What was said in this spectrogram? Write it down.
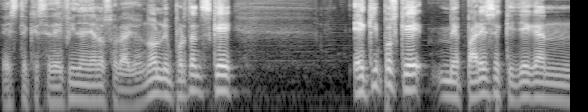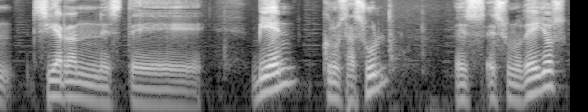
este, que se definan ya los horarios. ¿no? Lo importante es que equipos que me parece que llegan, cierran este, bien, Cruz Azul es, es uno de ellos.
